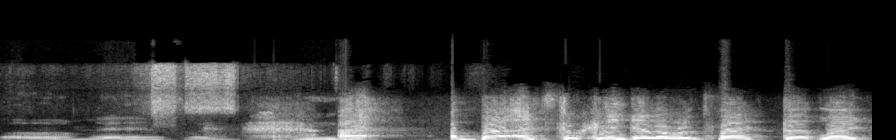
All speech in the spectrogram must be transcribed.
oh man, like, I, but I still can't get over the fact that like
